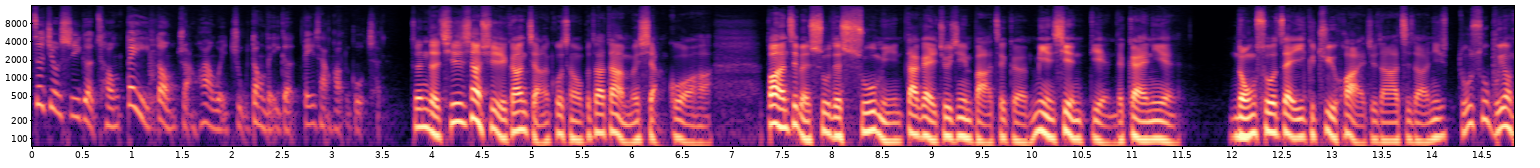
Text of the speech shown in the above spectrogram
这就是一个从被动转换为主动的一个非常好的过程。真的，其实像学姐刚刚讲的过程，我不知道大家有没有想过哈，包含这本书的书名，大概也就已经把这个面线点的概念浓缩在一个句话里，就大家知道，你读书不用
